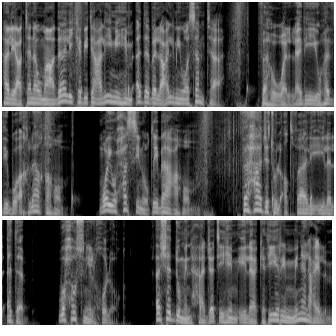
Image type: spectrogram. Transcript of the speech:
هل اعتنوا مع ذلك بتعليمهم أدب العلم وسمته؟ فهو الذي يهذب أخلاقهم ويحسن طباعهم. فحاجة الأطفال إلى الأدب وحسن الخلق أشد من حاجتهم إلى كثير من العلم.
